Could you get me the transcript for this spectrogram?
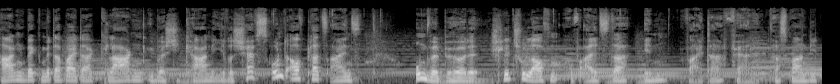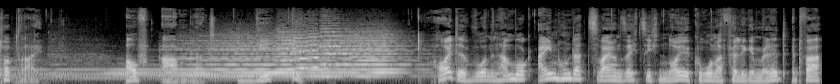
Hagenbeck-Mitarbeiter klagen über Schikane ihres Chefs und auf Platz 1 Umweltbehörde Schlittschuhlaufen auf Alster in weiter Ferne. Das waren die Top 3 auf abendblatt.de. Heute wurden in Hamburg 162 neue Corona-Fälle gemeldet, etwa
